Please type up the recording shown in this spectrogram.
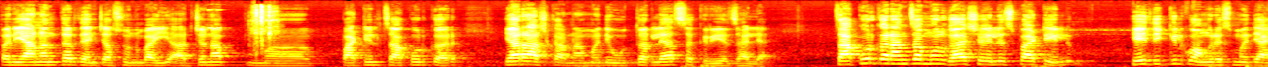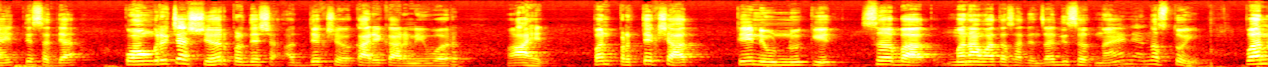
पण यानंतर त्यांच्या सुनबाई अर्चना पाटील चाकूरकर या राजकारणामध्ये उतरल्या सक्रिय झाल्या. चाकूरकरांचा मुलगा शैलेश पाटील हे देखील काँग्रेसमध्ये आहेत. ते सध्या काँग्रेसच्या शहर प्रदेश अध्यक्ष कार्यकारिणीवर आहेत. पण प्रत्यक्षात ते निवडणुकीत सहभाग मनावा तसा त्यांचा दिसत नाही आणि नसतोही. पण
